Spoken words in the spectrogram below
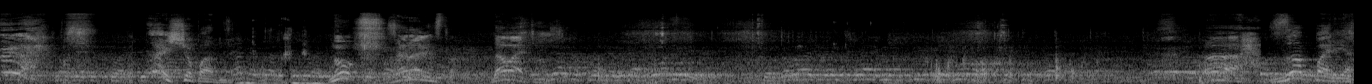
Эх, Да еще по одной. Ну, за равенство. Давай, Артем. А, за порядок.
